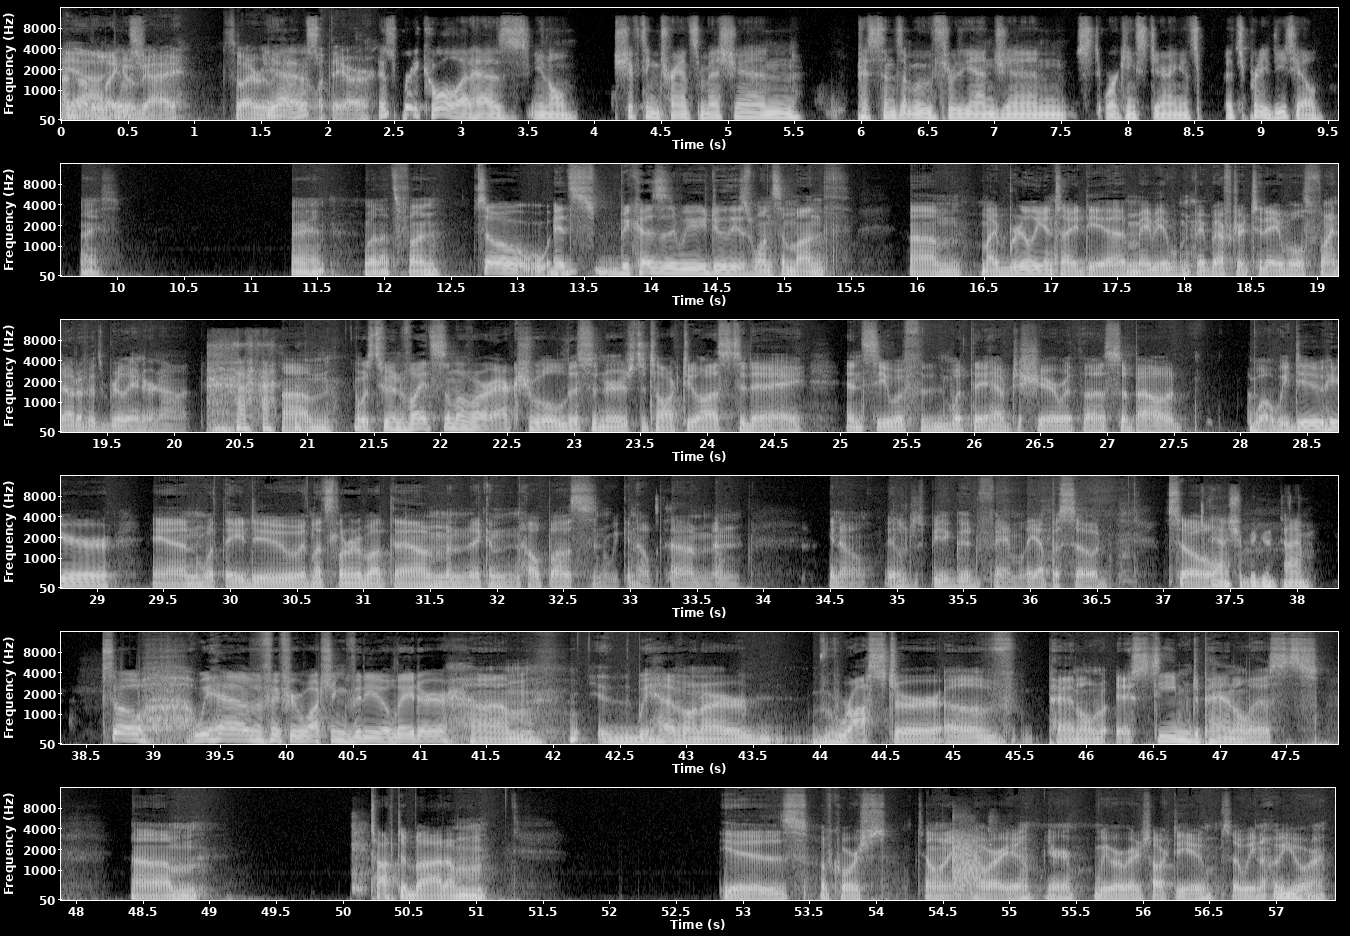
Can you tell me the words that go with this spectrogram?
I'm yeah, not a Lego was, guy, so I really yeah, don't know what they are. It's pretty cool. It has you know shifting transmission, pistons that move through the engine, working steering. It's it's pretty detailed. Nice. All right. Well, that's fun. So it's because we do these once a month. Um, my brilliant idea, maybe maybe after today we'll find out if it's brilliant or not, um, was to invite some of our actual listeners to talk to us today and see what what they have to share with us about what we do here and what they do, and let's learn about them, and they can help us, and we can help them, and you know it'll just be a good family episode. So yeah, it should be a good time. So we have, if you're watching video later, um, we have on our roster of panel esteemed panelists, um, top to bottom, is of course Tony. How are you? You're we were ready to talk to you, so we know who you are.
